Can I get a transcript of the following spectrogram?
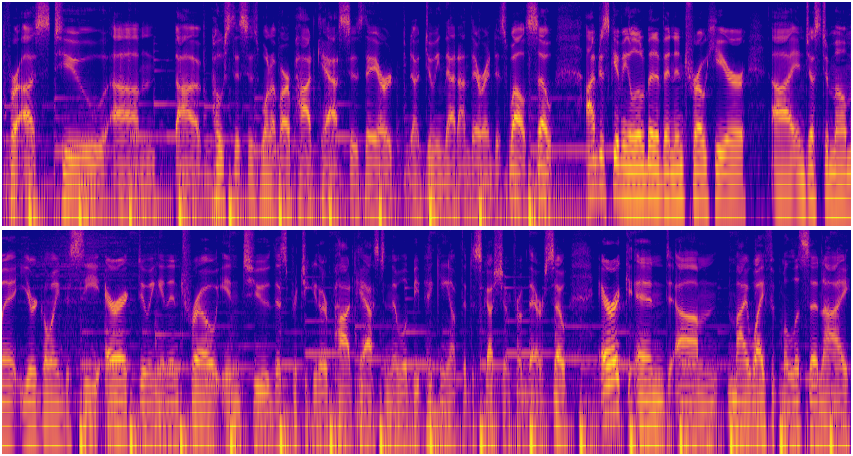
for us to um, uh, post this as one of our podcasts, as they are uh, doing that on their end as well. So, I'm just giving a little bit of an intro here. in just a moment, you're going to see Eric doing an intro into this particular podcast, and then we'll be picking up the discussion from there. So, Eric and um, my wife Melissa and I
